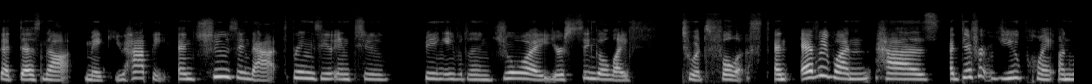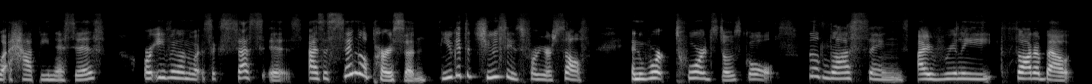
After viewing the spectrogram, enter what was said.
that does not make you happy. And choosing that brings you into being able to enjoy your single life to its fullest. And everyone has a different viewpoint on what happiness is or even on what success is. As a single person, you get to choose these for yourself and work towards those goals. The last things I really thought about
